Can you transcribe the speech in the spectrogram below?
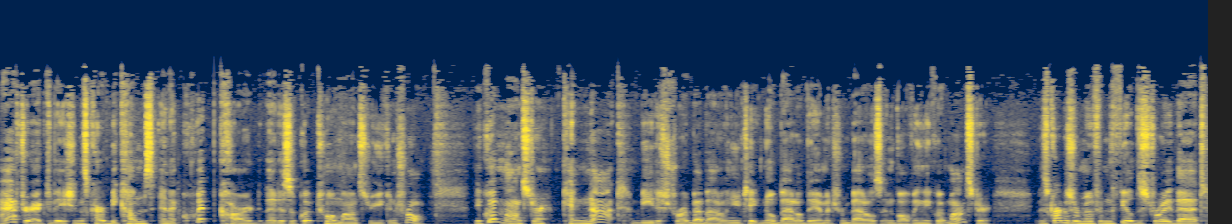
After activation, this card becomes an equip card that is equipped to a monster you control. The equipped monster cannot be destroyed by battle, and you take no battle damage from battles involving the equipped monster. If this card is removed from the field, destroy that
